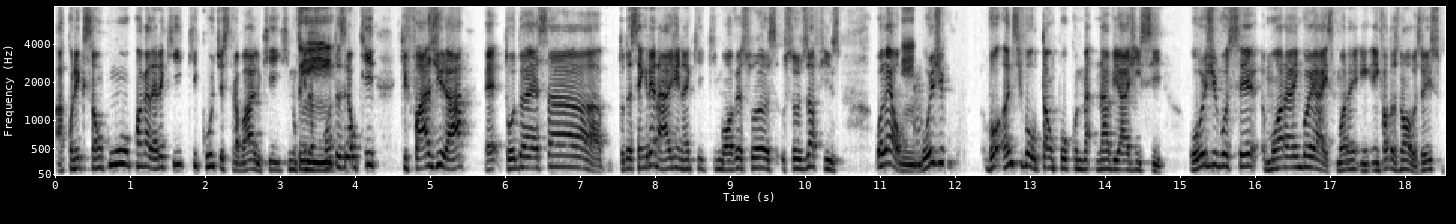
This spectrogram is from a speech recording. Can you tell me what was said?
a conexão com, com a galera que, que curte esse trabalho, que, que no Sim. fim das contas é o que, que faz girar é, toda essa toda essa engrenagem né, que, que move as suas, os seus desafios. Ô, Léo, hoje, vou, antes de voltar um pouco na, na, viagem em si, hoje você mora em Goiás, mora em, em Caldas Novas, é isso?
